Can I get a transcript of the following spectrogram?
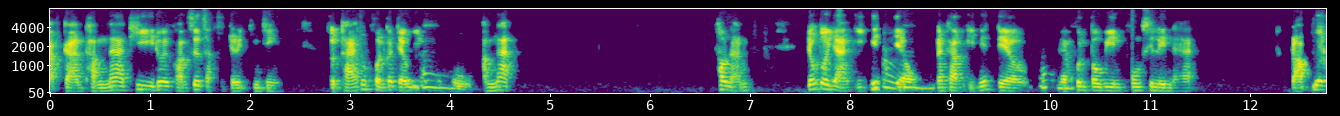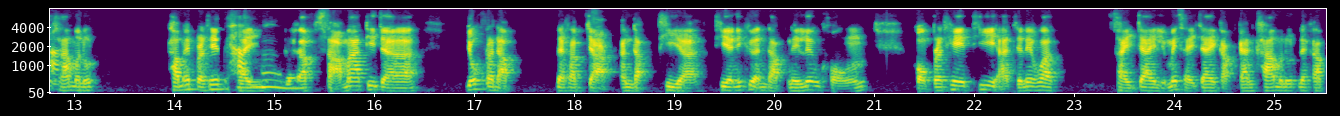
กับการทำหน้าที่ด้วยความซื่อสัตย์สุจริตจริง ๆ สุดท้ายทุกคนก็จะวิ่งสู่อำนาจ เท่านั้น ยกตัวอย่างอีกนิดเดียวนะครับ อีกนิดเดียวอย่างคุณประวีนพงศิรินนะฮะปรับเรื่องค่ะค้ามนุษย์ทำให้ประเทศไทยค่ะอืมนะครับ สามารถที่จะยกระดับ นะครับจากอันดับเทียเทียนี่คืออันดับในเรื่องของของประเทศที่อาจจะเรียกว่าใส่ใจหรือไม่ใส่ใจกับการค้ามนุษย์นะครับ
